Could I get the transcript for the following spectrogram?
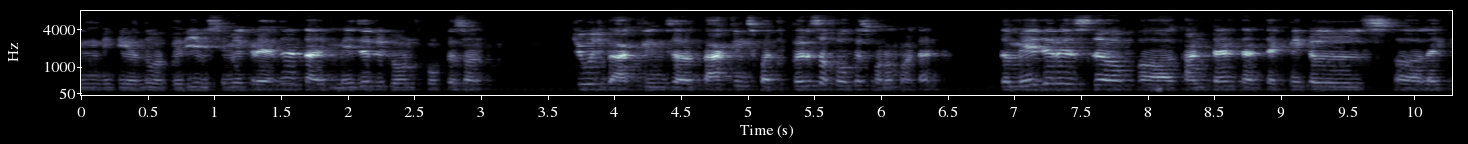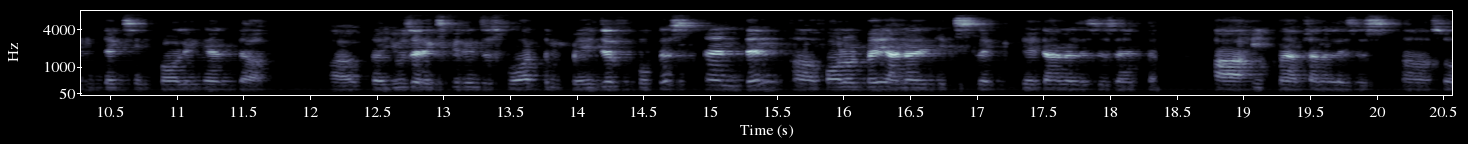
இன்னைக்கு வந்து ஒரு பெரிய விஷயமே கிடையாது. And I majorly don't focus on huge backlinks or backlinks பற்றி பெருசாக ஃபோக்கஸ் பண்ண மாட்டேன். The major is the content and technicals like indexing calling and uh, uh, the user experience is what the major focus and then uh, followed by analytics like data analysis and uh, heat maps analysis uh, so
